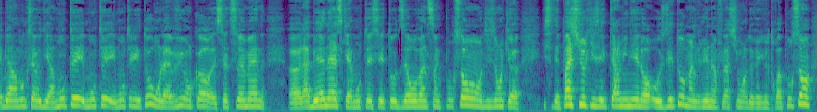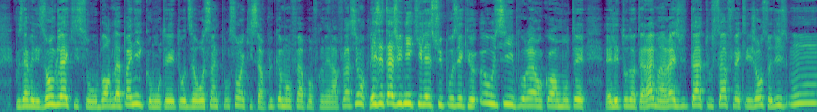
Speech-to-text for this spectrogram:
eh bien, donc ça veut dire monter, monter et monter les taux. On l'a vu encore cette semaine, la BNS qui a monté ses taux de 0,25% en disant que n'étaient pas sûr qu'ils aient terminé leur hausse des taux malgré une inflation à 2,3%. Vous avez les Anglais qui sont au bord de la panique, qui ont monté les taux de 0,5% et qui savent plus comment faire pour freiner l'inflation. Les États-Unis qui laissent supposer que eux aussi pourraient encore monter les taux d'intérêt. Mais résultat, tout ça fait que les gens se disent, hmm,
